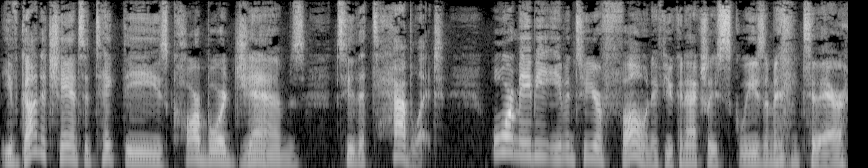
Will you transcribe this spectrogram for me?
you've gotten a chance to take these cardboard gems to the tablet or maybe even to your phone if you can actually squeeze them into there.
